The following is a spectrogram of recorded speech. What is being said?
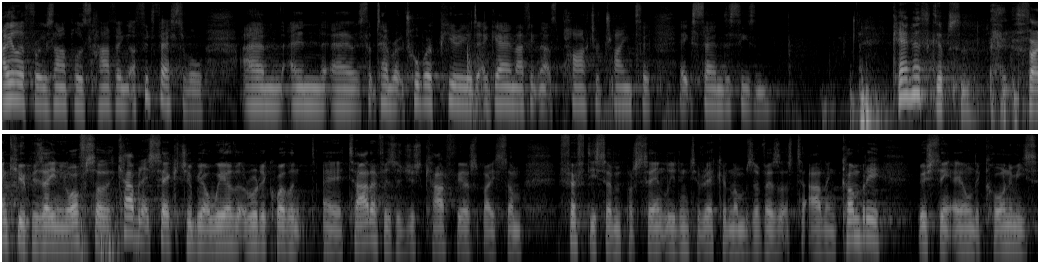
Isla, for example, is having a food festival um, in uh, September, October period. Again, I think that's part of trying to extend the season. Kenneth Gibson. Thank you, Presiding Officer. The Cabinet Secretary will be aware that road equivalent uh, tariff has reduced car fares by some 57%, leading to record numbers of visitors to Arden Cumbria, boosting island economies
